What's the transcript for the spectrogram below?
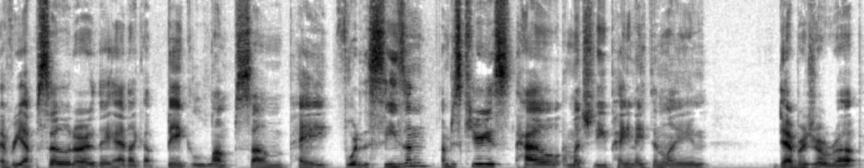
every episode or they had like a big lump sum pay for the season. I'm just curious how, how much do you pay Nathan Lane, Debra Jo Rupp,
